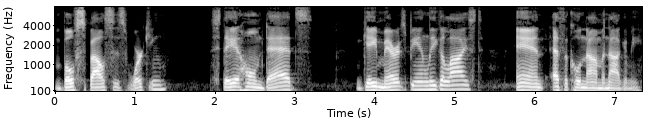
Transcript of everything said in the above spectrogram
both spouses working, stay at home dads, gay marriage being legalized, and ethical non monogamy.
